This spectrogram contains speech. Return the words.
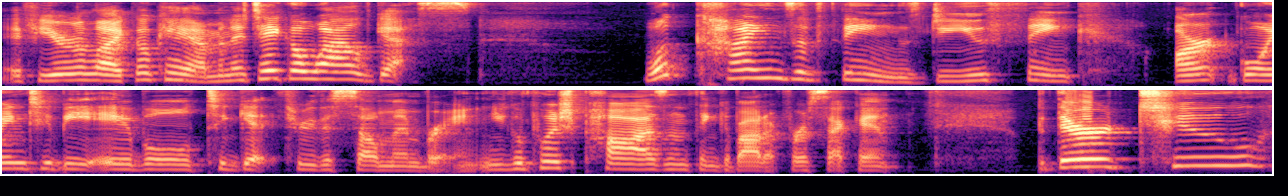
if you're like, okay, I'm going to take a wild guess, what kinds of things do you think aren't going to be able to get through the cell membrane? You can push pause and think about it for a second. But there are two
